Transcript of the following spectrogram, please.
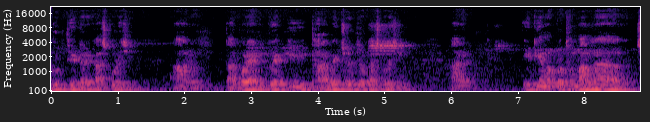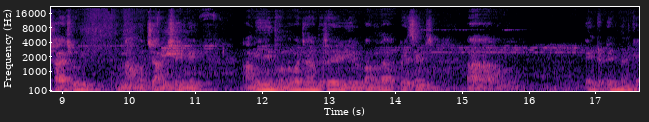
গ্রুপ থিয়েটারে কাজ করেছি। আর তারপরে এক দু একটি ধারাবাহিক চরিত্রেও কাজ করেছি। আর এটি আমার প্রথম বাংলা ছায়াছবি। নাম হচ্ছে আমি সেই মেয়ে। আমি ধন্যবাদ জানাতে চাই রিয়েল বাংলা প্রেজেন্টস এন্টারটেনমেন্টকে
